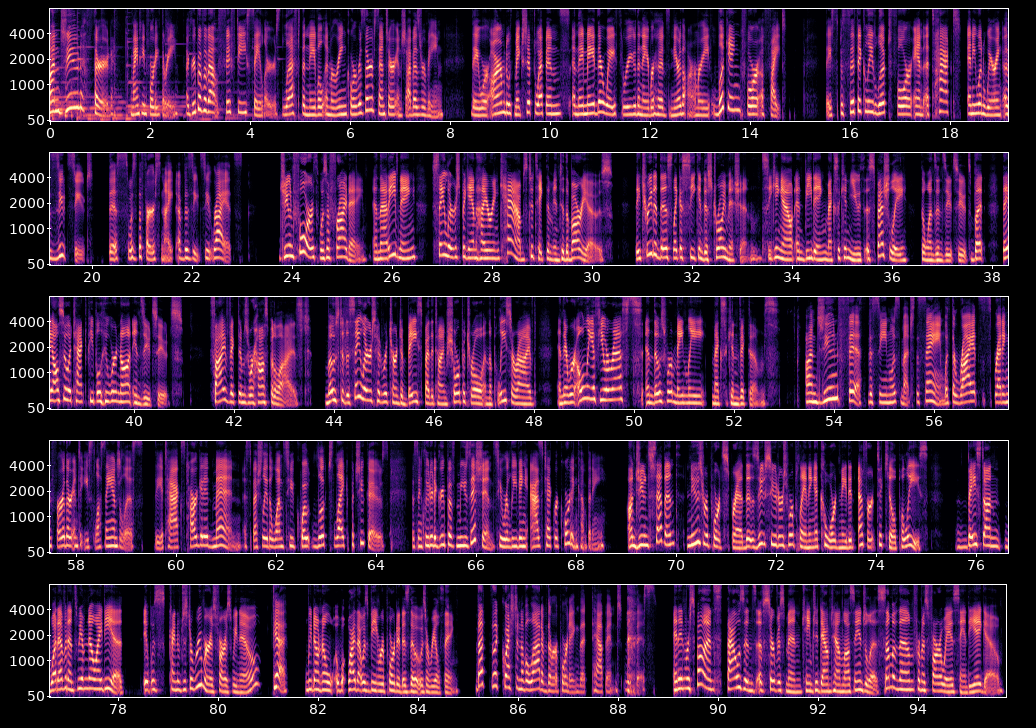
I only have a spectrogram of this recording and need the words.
On June 3rd, 1943, a group of about 50 sailors left the Naval and Marine Corps Reserve Center in Chavez Ravine. They were armed with makeshift weapons and they made their way through the neighborhoods near the armory looking for a fight. They specifically looked for and attacked anyone wearing a zoot suit. This was the first night of the zoot suit riots. June 4th was a Friday, and that evening, sailors began hiring cabs to take them into the barrios. They treated this like a seek and destroy mission, seeking out and beating Mexican youth, especially the ones in zoot suits, but they also attacked people who were not in zoot suits. Five victims were hospitalized. Most of the sailors had returned to base by the time Shore Patrol and the police arrived, and there were only a few arrests, and those were mainly Mexican victims. On June 5th, the scene was much the same, with the riots spreading further into East Los Angeles. The attacks targeted men, especially the ones who, quote, looked like Pachucos. This included a group of musicians who were leaving Aztec Recording Company. On June 7th, news reports spread that Zoot Suiters were planning a coordinated effort to kill police. Based on what evidence, we have no idea. It was kind of just a rumor as far as we know. Yeah, we don't know why that was being reported as though it was a real thing. That's the question of a lot of the reporting that happened with this. and in response, thousands of servicemen came to downtown Los Angeles, some of them from as far away as San Diego.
